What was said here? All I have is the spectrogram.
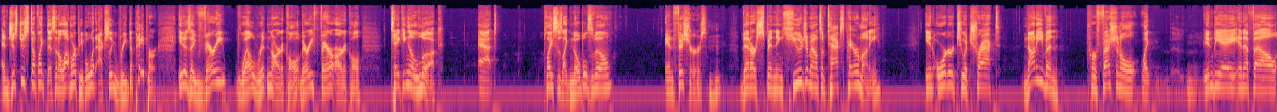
and just do stuff like this? And a lot more people would actually read the paper. It is a very well written article, very fair article, taking a look at places like Noblesville and Fishers mm-hmm. That are spending huge amounts of taxpayer money in order to attract not even professional like NBA, NFL,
